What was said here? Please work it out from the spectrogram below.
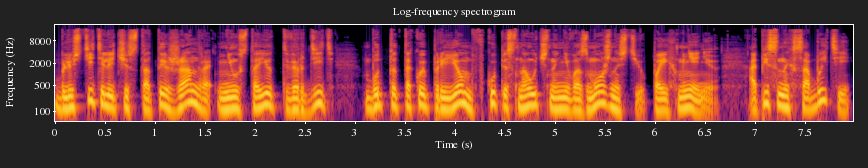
Блюстители чистоты жанра не устают твердить, будто такой прием вкупе с научной невозможностью, по их мнению, описанных событий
